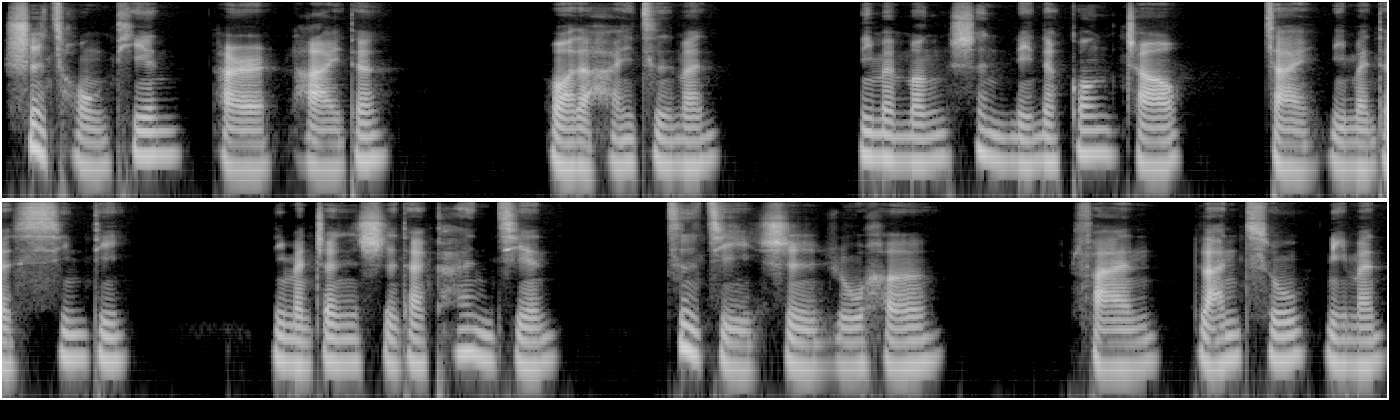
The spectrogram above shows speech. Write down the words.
是从天而来的。我的孩子们，你们蒙圣灵的光照，在你们的心底，你们真实的看见。自己是如何，凡拦阻你们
